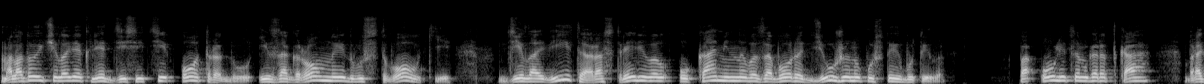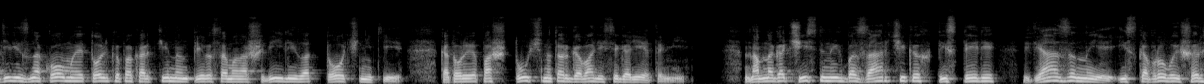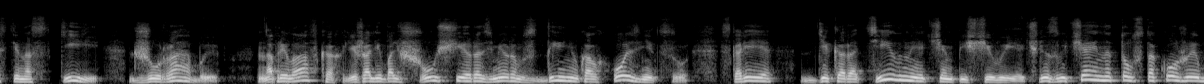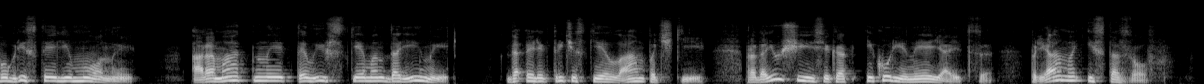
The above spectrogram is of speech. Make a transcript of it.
Молодой человек лет десяти от роду из огромной двустволки деловито расстреливал у каменного забора дюжину пустых бутылок. По улицам городка бродили знакомые только по картинам Пирса Монашвили лоточники, которые поштучно торговали сигаретами. На многочисленных базарчиках пестели вязаные из ковровой шерсти носки, джурабы. На прилавках лежали большущие размером с дыню колхозницу, скорее декоративные, чем пищевые, чрезвычайно толстокожие бугристые лимоны, ароматные телышские мандарины, да электрические лампочки, продающиеся как и куриные яйца, прямо из тазов.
